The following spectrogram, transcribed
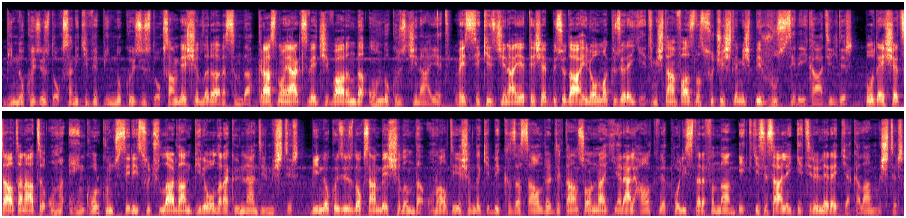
1992 ve 1995 yılları arasında Krasnoyarsk ve civarında 19 cinayet ve 8 cinayet teşebbüsü dahil olmak üzere 70'ten fazla suç işlemiş bir Rus seri katildir. Bu dehşet saltanatı onu en korkunç seri suçlulardan biri olarak ünlendirmiştir. 1995 yılında 16 yaşındaki bir kıza saldırdıktan sonra yerel halk ve polis tarafından etkisiz hale getirilerek yakalanmıştır.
